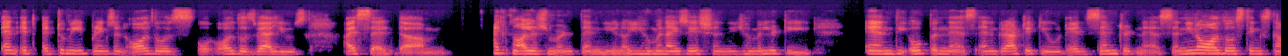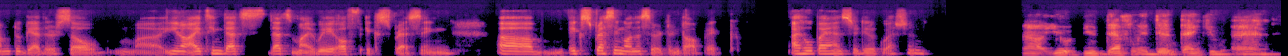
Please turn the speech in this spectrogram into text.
and it, it to me it brings in all those all those values. I said um acknowledgement then you know humanization humility and the openness and gratitude and centeredness and you know all those things come together. So uh, you know i think that's that's my way of expressing um expressing on a certain topic i hope i answered your question. No you you definitely did. Thank you. And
